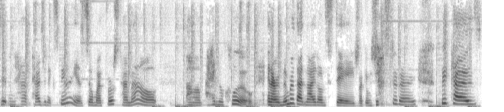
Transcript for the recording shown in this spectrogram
didn't have pageant experience. So my first time out, um, I had no clue. And I remember that night on stage, like it was yesterday, because,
